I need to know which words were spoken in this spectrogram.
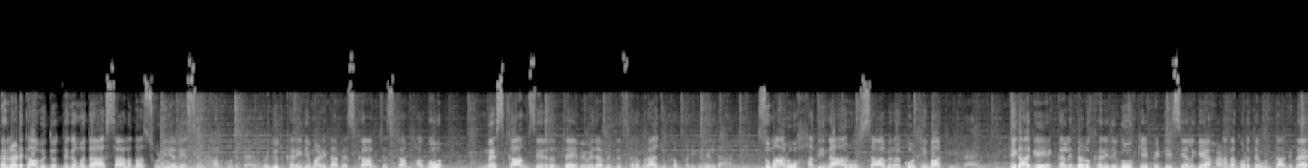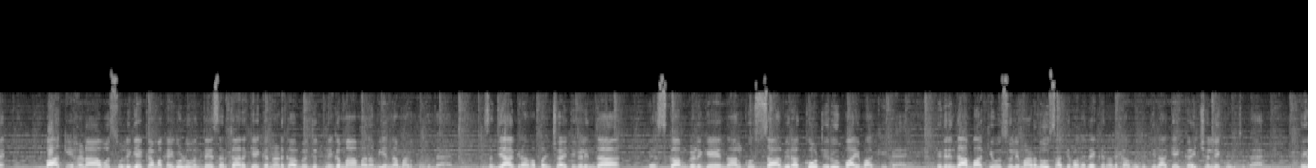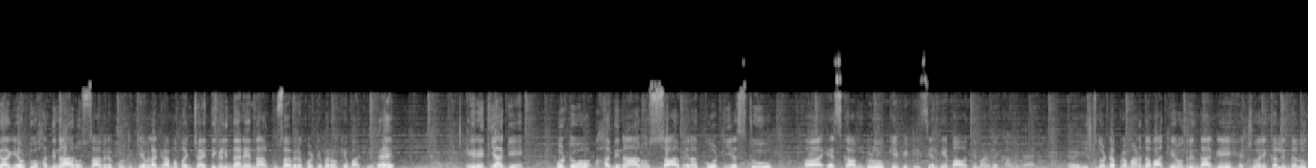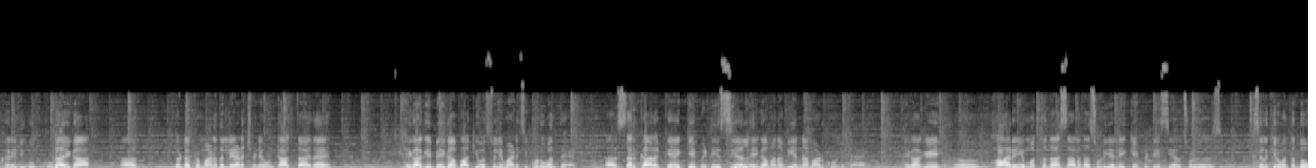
ಕರ್ನಾಟಕ ವಿದ್ಯುತ್ ನಿಗಮದ ಸಾಲದ ಸುಳಿಯಲ್ಲಿ ಸಿಲುಕಾಕೊಂಡಿದೆ ವಿದ್ಯುತ್ ಖರೀದಿ ಮಾಡಿದ ಬೆಸ್ಕಾಂ ಚೆಸ್ಕಾಂ ಹಾಗೂ ಮೆಸ್ಕಾಂ ಸೇರಿದಂತೆ ವಿವಿಧ ವಿದ್ಯುತ್ ಸರಬರಾಜು ಕಂಪನಿಗಳಿಂದ ಸುಮಾರು ಹದಿನಾರು ಸಾವಿರ ಕೋಟಿ ಬಾಕಿ ಇದೆ. ಹೀಗಾಗಿ ಕಲ್ಲಿದ್ದಲು ಖರೀದಿಗೂ ಕೆಪಿಟಿಸಿಎಲ್ಗೆ ಹಣದ ಕೊರತೆ ಉಂಟಾಗಿದೆ. ಬಾಕಿ ಹಣ ವಸೂಲಿಗೆ ಕ್ರಮ ಕೈಗೊಳ್ಳುವಂತೆ ಸರ್ಕಾರಕ್ಕೆ ಕರ್ನಾಟಕ ವಿದ್ಯುತ್ ನಿಗಮ ಮನವಿಯನ್ನ ಮಾಡಿಕೊಂಡಿದೆ. ಸದ್ಯ ಗ್ರಾಮ ಪಂಚಾಯಿತಿಗಳಿಂದ ಎಸ್ಕಾಂಗಳಿಗೆ ನಾಲ್ಕು ಸಾವಿರ ಕೋಟಿ ರೂಪಾಯಿ ಬಾಕಿ ಇದೆ. ಇದರಿಂದ ಬಾಕಿ ವಸೂಲಿ ಮಾಡಲು ಸಾಧ್ಯವಾಗದೆ ಕರ್ನಾಟಕ ವಿದ್ಯುತ್ ಇಲಾಖೆ ಕೈಚಲ್ಲಿ ಕುಳಿತಿದೆ ಹೀಗಾಗಿ ಒಟ್ಟು ಹದಿನಾರು ಸಾವಿರ ಕೋಟಿ, ಕೇವಲ ಗ್ರಾಮ ಪಂಚಾಯಿತಿಗಳಿಂದಾನೇ ನಾಲ್ಕು ಸಾವಿರ ಕೋಟಿ ಬರೋಕೆ ಬಾಕಿ ಇದೆ. ಈ ರೀತಿಯಾಗಿ ಒಟ್ಟು ಹದಿನಾರು ಸಾವಿರ ಕೋಟಿಯಷ್ಟು ಎಸ್ಕಾಂಗಳು ಕೆಪಿಟಿಸಿಎಲ್ಗೆ ಪಾವತಿ ಮಾಡಬೇಕಾಗಿದೆ. ಇಷ್ಟು ದೊಡ್ಡ ಪ್ರಮಾಣದ ಬಾಕಿ ಇರೋದ್ರಿಂದಾಗಿ ಹೆಚ್ಚುವರಿ ಕಲ್ಲಿದ್ದಲು ಖರೀದಿಗೂ ಕೂಡ ಈಗ ದೊಡ್ಡ ಪ್ರಮಾಣದಲ್ಲಿ ಅಡಚಣೆ ಉಂಟಾಗ್ತಾ ಇದೆ. ಹೀಗಾಗಿ ಬೇಗ ಬಾಕಿ ವಸೂಲಿ ಮಾಡಿಸಿಕೊಡುವಂತೆ ಸರ್ಕಾರಕ್ಕೆ ಕೆಪಿಟಿಸಿಎಲ್ ಈಗ ಮನವಿಯನ್ನ ಮಾಡಿಕೊಂಡಿದೆ. ಹೀಗಾಗಿ ಭಾರಿ ಮೊತ್ತದ ಸಾಲದ ಸುಳಿಯಲ್ಲಿ ಕೆಪಿಟಿಸಿಎಲ್ ಸಿಲುಕಿರುವಂಥದ್ದು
